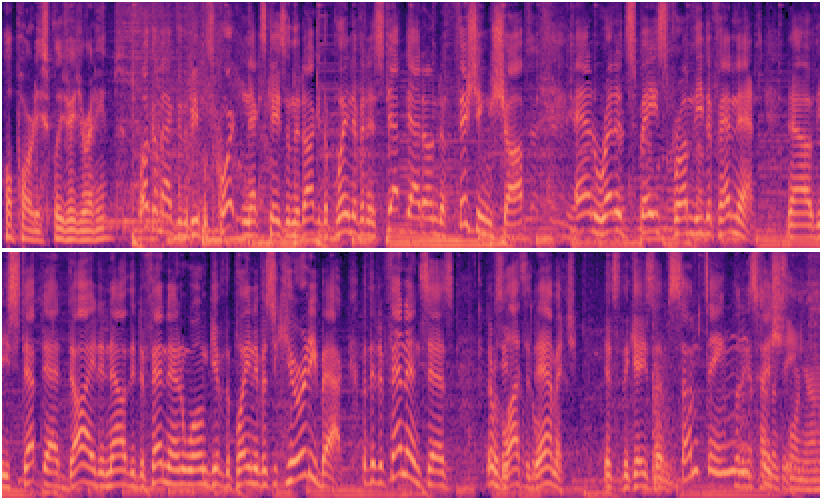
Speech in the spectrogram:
All parties, please raise your right hands. Welcome back to the People's Court. Next case in the docket, the plaintiff and his stepdad owned a fishing shop and rented space from the defendant. Now, the stepdad died, and now the defendant won't give the plaintiff his security back. But the defendant says there was lots of damage. It's the case of something Litigants have been fishy. sworn, Your Honor.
